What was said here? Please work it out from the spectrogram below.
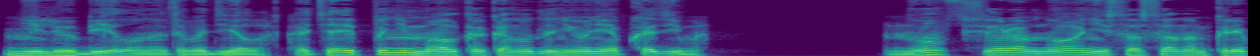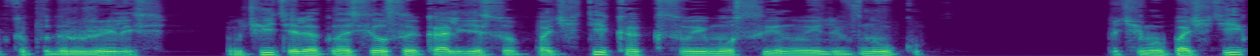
Не любил он этого дела, хотя и понимал, как оно для него необходимо. Но все равно они с Асаном крепко подружились. Учитель относился к Альгису почти как к своему сыну или внуку. Почему почти?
